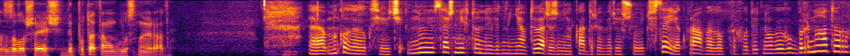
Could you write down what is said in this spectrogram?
залишаюся депутатом обласної ради. Е, Микола Олексійович, ну і все ж ніхто не відміняв твердження, кадри вирішують все. Як правило, приходить новий губернатор,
